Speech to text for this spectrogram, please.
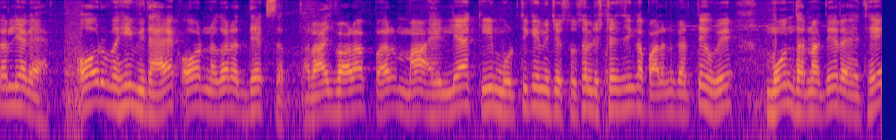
कर लिया गया है। और वहीं विधायक और नगर अध्यक्ष राजवाड़ा पर माँ अहिल्या की मूर्ति के नीचे सोशल डिस्टेंसिंग का पालन करते हुए मौन धरना दे रहे थे,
